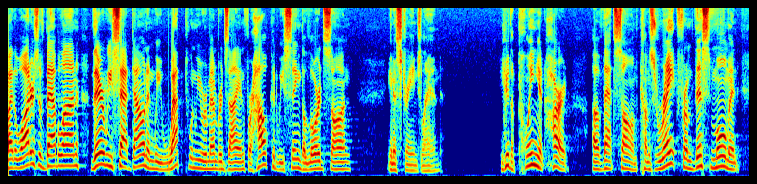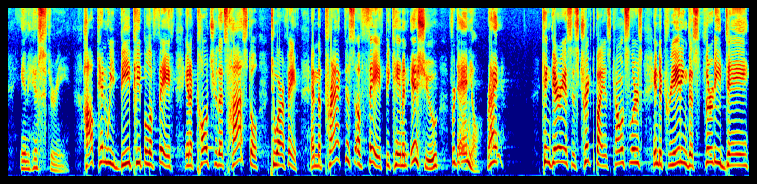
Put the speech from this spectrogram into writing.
By the waters of Babylon, there we sat down and we wept when we remembered Zion, for how could we sing the Lord's song in a strange land? You hear the poignant heart of that psalm comes right from this moment in history. How can we be people of faith in a culture that's hostile to our faith? And the practice of faith became an issue for Daniel, right? King Darius is tricked by his counselors into creating this 30 day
